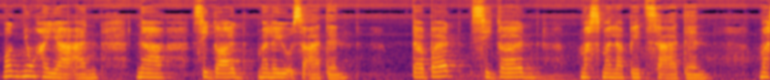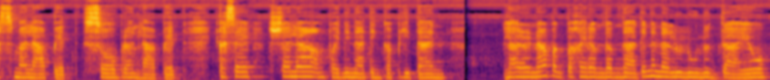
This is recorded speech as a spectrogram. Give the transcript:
huwag niyong hayaan na si God malayo sa atin. Dapat si God mas malapit sa atin. Mas malapit, sobrang lapit. Kasi siya lang ang pwede nating kapitan. Lalo na pagpakiramdam natin na nalulunod tayo,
